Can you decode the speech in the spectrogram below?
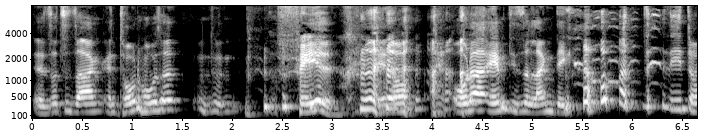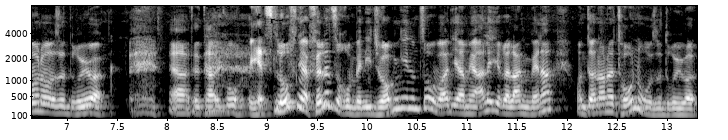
äh, sozusagen in Tonhose und Fail. genau. Oder eben diese langen Dinger die Tonhose drüber. Ja, total hoch. Jetzt laufen ja viele so rum, wenn die joggen gehen und so, war, die haben ja alle ihre langen Männer und dann noch eine Tonhose drüber.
